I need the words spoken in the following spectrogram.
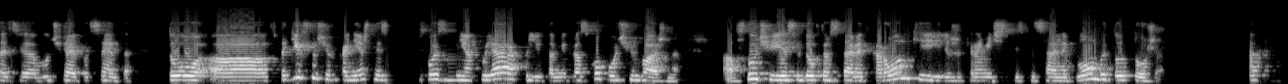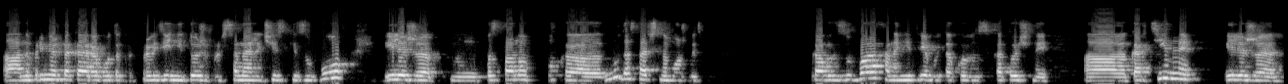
кстати, облучая пациента, то а, в таких случаях, конечно, использование окуляров или там, микроскопа очень важно. А в случае, если доктор ставит коронки или же керамические специальные пломбы, то тоже. А, например, такая работа, как проведение той же профессиональной чистки зубов или же постановка, ну, достаточно, может быть, в зубах, она не требует такой высокоточной а, картины, или же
